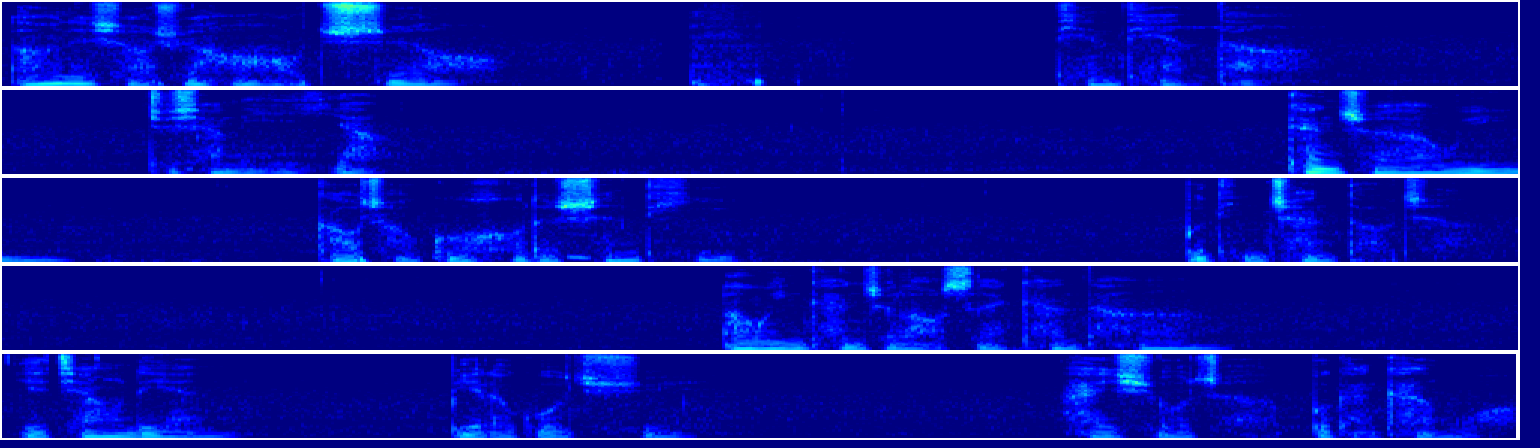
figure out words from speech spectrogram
阿威的小雪好好吃哦，甜甜的，就像你一样。看着阿威高潮过后的身体。不停颤抖着。阿威看着老师来看他，也将脸别了过去，害羞着不敢看我。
